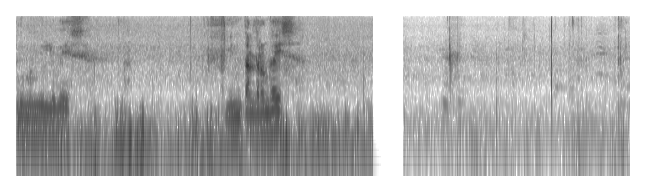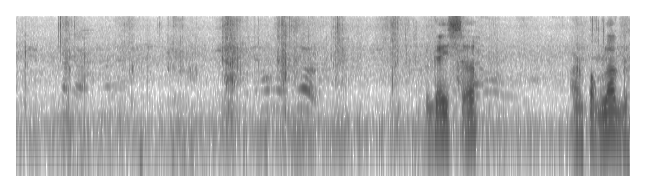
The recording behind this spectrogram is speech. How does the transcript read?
lemon yellow guys. Mintal ron guys. Guys oh Armpog vlog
